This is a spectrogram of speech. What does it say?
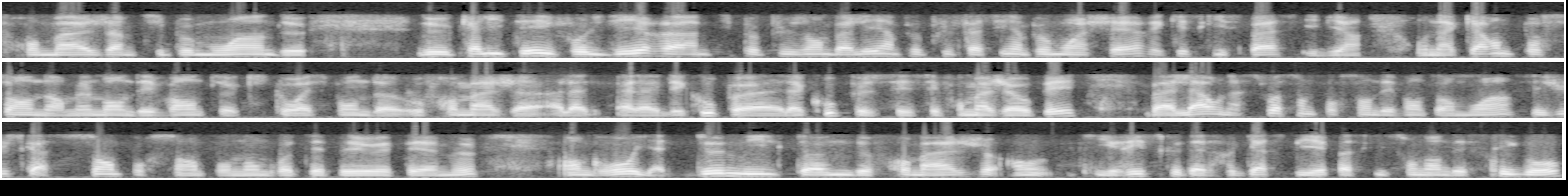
fromages un petit peu moins de de qualité, il faut le dire, un petit peu plus emballé, un peu plus facile, un peu moins cher. Et qu'est-ce qui se passe? Eh bien, on a 40% normalement des ventes qui correspondent au fromage à la, à la découpe, à la coupe, ces, ces fromages AOP. Bah, là, on a 60% des ventes en moins. C'est jusqu'à 100% pour nombre TPE et PME. En gros, il y a 2000 tonnes de fromage en, qui risquent d'être gaspillés parce qu'ils sont dans des frigos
